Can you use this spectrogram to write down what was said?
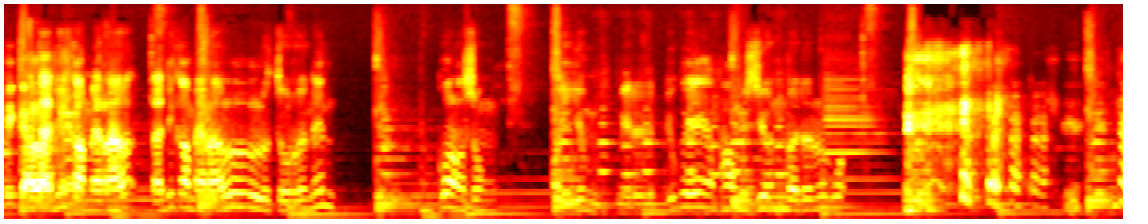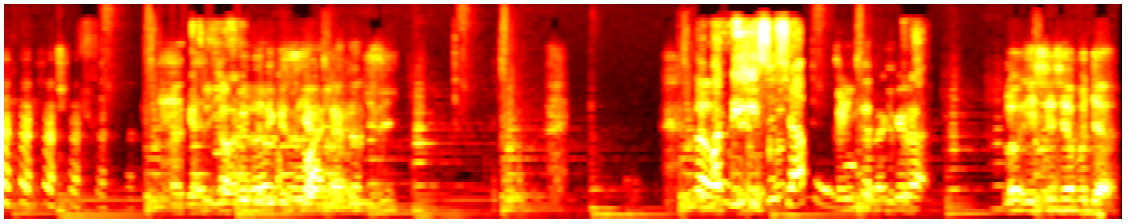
Tapi kalah. tadi kan? kamera tadi kamera lu lu turunin gua langsung oh iya mirip juga ya sama Zion badan lu Tadi Zion kamera jadi lu kesian lagi cuman diisi siapa ya kira-kira? Lo isi siapa aja?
